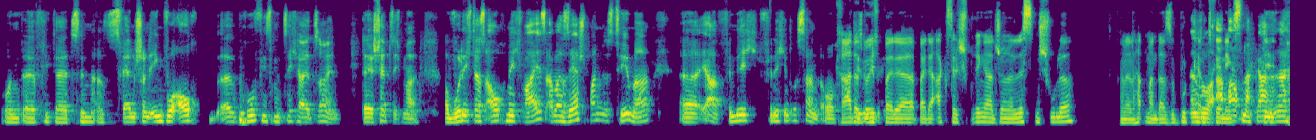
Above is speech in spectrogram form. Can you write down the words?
und äh, fliege da jetzt hin. Also es werden schon irgendwo auch äh, Profis mit Sicherheit sein. Da schätze ich mal. Obwohl ich das auch nicht weiß, aber sehr spannendes Thema. Äh, ja, finde ich, finde ich interessant auch. Gerade durch bei der, bei der Axel Springer Journalistenschule. Und dann hat man da so also Bootcamp-Trainings. nach Ghana. ne?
